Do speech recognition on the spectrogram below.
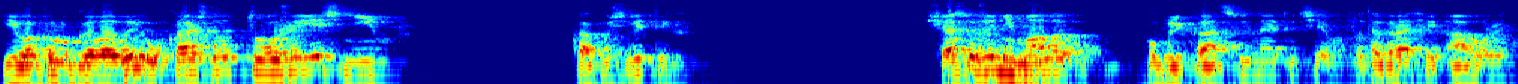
и вокруг головы у каждого тоже есть нимб, как у святых. Сейчас уже немало публикацию на эту тему, фотографии ауры.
